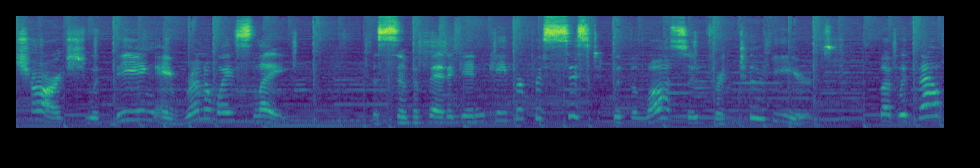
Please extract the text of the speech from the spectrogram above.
charged with being a runaway slave. The sympathetic innkeeper persisted with the lawsuit for two years, but without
